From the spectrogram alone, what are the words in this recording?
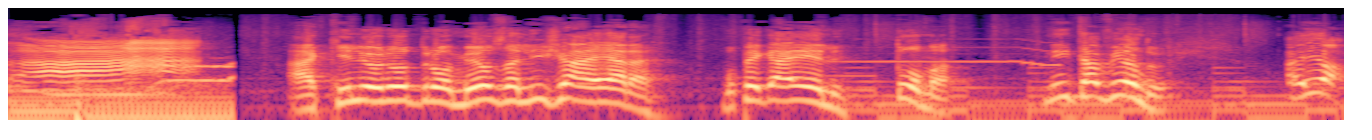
Ah! Aquele Orodromeus ali já era. Vou pegar ele. Toma. Nem tá vendo. Aí, ó.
